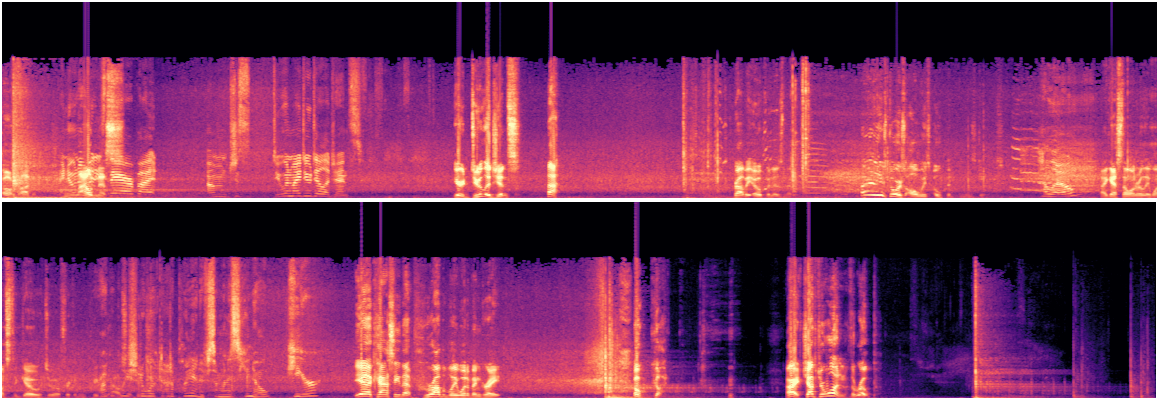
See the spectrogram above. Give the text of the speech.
Oh god, I know loudness. there, but doing my due diligence. Your due diligence. Ha. Probably open, isn't it? Why are these doors always open in these games? Hello? I guess no one really wants to go to a freaking creepy house. Probably should have worked out a plan if someone is, you know, here. Yeah, Cassie, that probably would have been great. Oh god. All right, chapter one: the rope.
